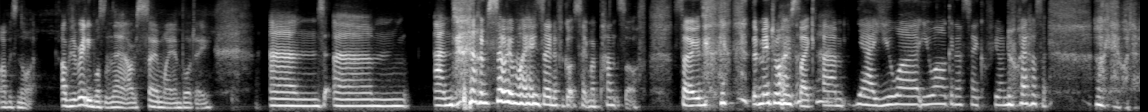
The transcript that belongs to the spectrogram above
i was not i was really wasn't there i was so in my own body and um and I'm so in my own zone, I forgot to take my pants off. So the, the midwife's like, um, yeah, you are you are gonna take off your underwear. I was like, okay, whatever,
